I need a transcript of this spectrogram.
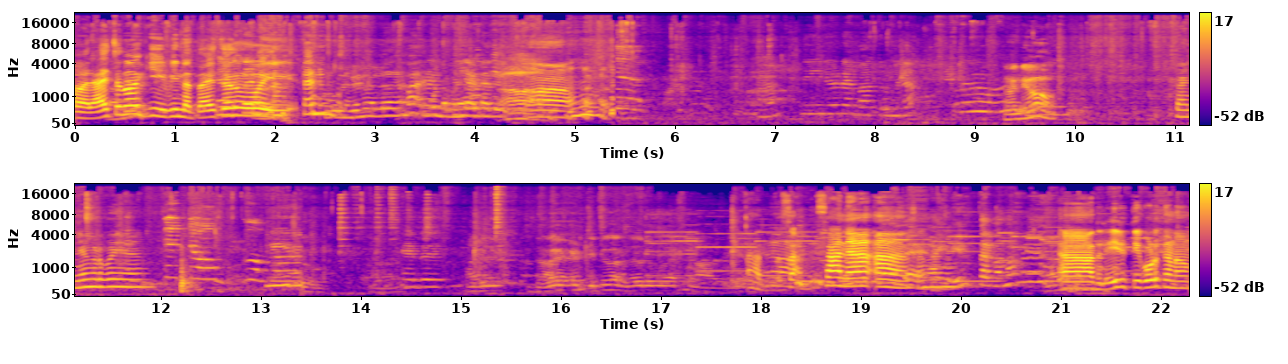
ഒരാഴ്ച നോക്കി പിന്നത്തെ ആഴ്ച പോയി. ആ. തന്നെ അങ്ങോട്ട് പോയാ? സന ആ ആ അതിൽ ഇരുത്തി കൊടുക്കണം.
